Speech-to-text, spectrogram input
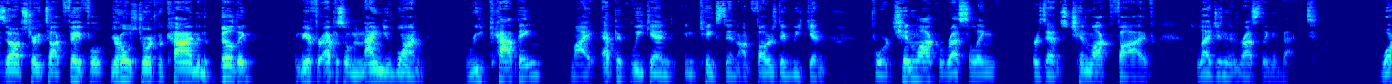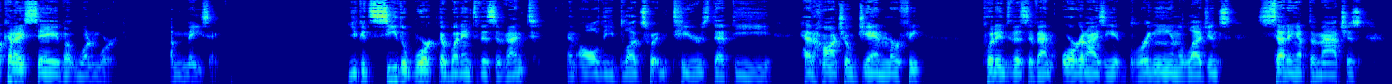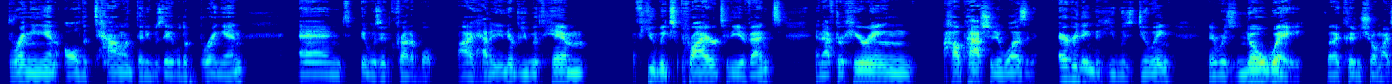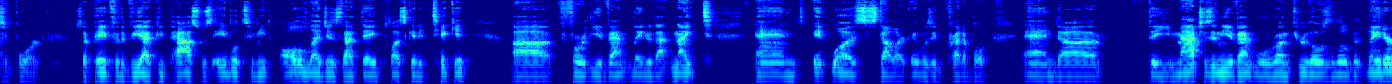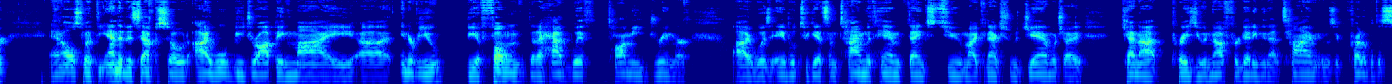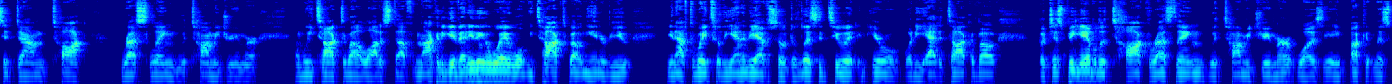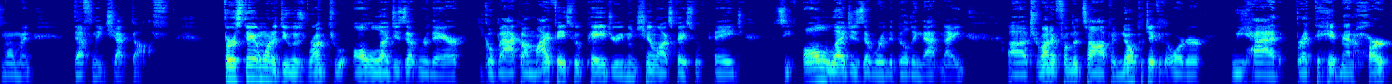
Is up, Straight Talk Faithful? Your host, George McKay, I'm in the building. I'm here for episode 91, recapping my epic weekend in Kingston on Father's Day weekend for Chinlock Wrestling presents Chinlock 5 Legends in Wrestling event. What can I say but one word? Amazing. You could see the work that went into this event and all the blood, sweat, and tears that the head honcho Jan Murphy put into this event, organizing it, bringing in the legends, setting up the matches, bringing in all the talent that he was able to bring in, and it was incredible. I had an interview with him a few weeks prior to the event, and after hearing how passionate it was and everything that he was doing, there was no way that I couldn't show my support. So I paid for the VIP pass, was able to meet all the legends that day, plus get a ticket uh, for the event later that night, and it was stellar. It was incredible, and uh, the matches in the event we'll run through those a little bit later. And also at the end of this episode, I will be dropping my uh, interview via phone that I had with Tommy Dreamer. I was able to get some time with him thanks to my connection with Jan, which I cannot praise you enough for getting me that time. It was incredible to sit down and talk wrestling with Tommy Dreamer. And we talked about a lot of stuff. I'm not going to give anything away what we talked about in the interview. You're going to have to wait till the end of the episode to listen to it and hear what he had to talk about. But just being able to talk wrestling with Tommy Dreamer was a bucket list moment, definitely checked off. First thing I want to do is run through all the ledges that were there. You go back on my Facebook page or even Chinlock's Facebook page, see all the ledges that were in the building that night. Uh, to run it from the top in no particular order, we had Brett the Hitman Hart.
